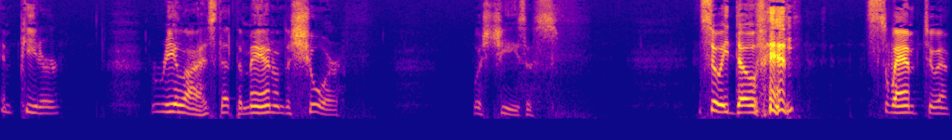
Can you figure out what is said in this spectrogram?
And Peter realized that the man on the shore was Jesus. So he dove in, swam to him.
